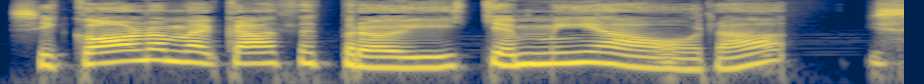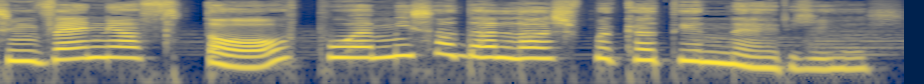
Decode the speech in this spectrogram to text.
Σηκώνομαι κάθε πρωί και μία ώρα συμβαίνει αυτό που εμείς ανταλλάσσουμε κάτι ενέργειες.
